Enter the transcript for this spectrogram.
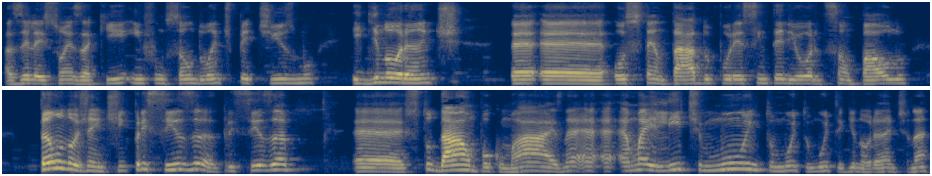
as eleições aqui em função do antipetismo ignorante é, é, ostentado por esse interior de São Paulo tão nojentinho, precisa precisa é, estudar um pouco mais, né? É, é, é, uma elite muito, muito, muito ignorante, né?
